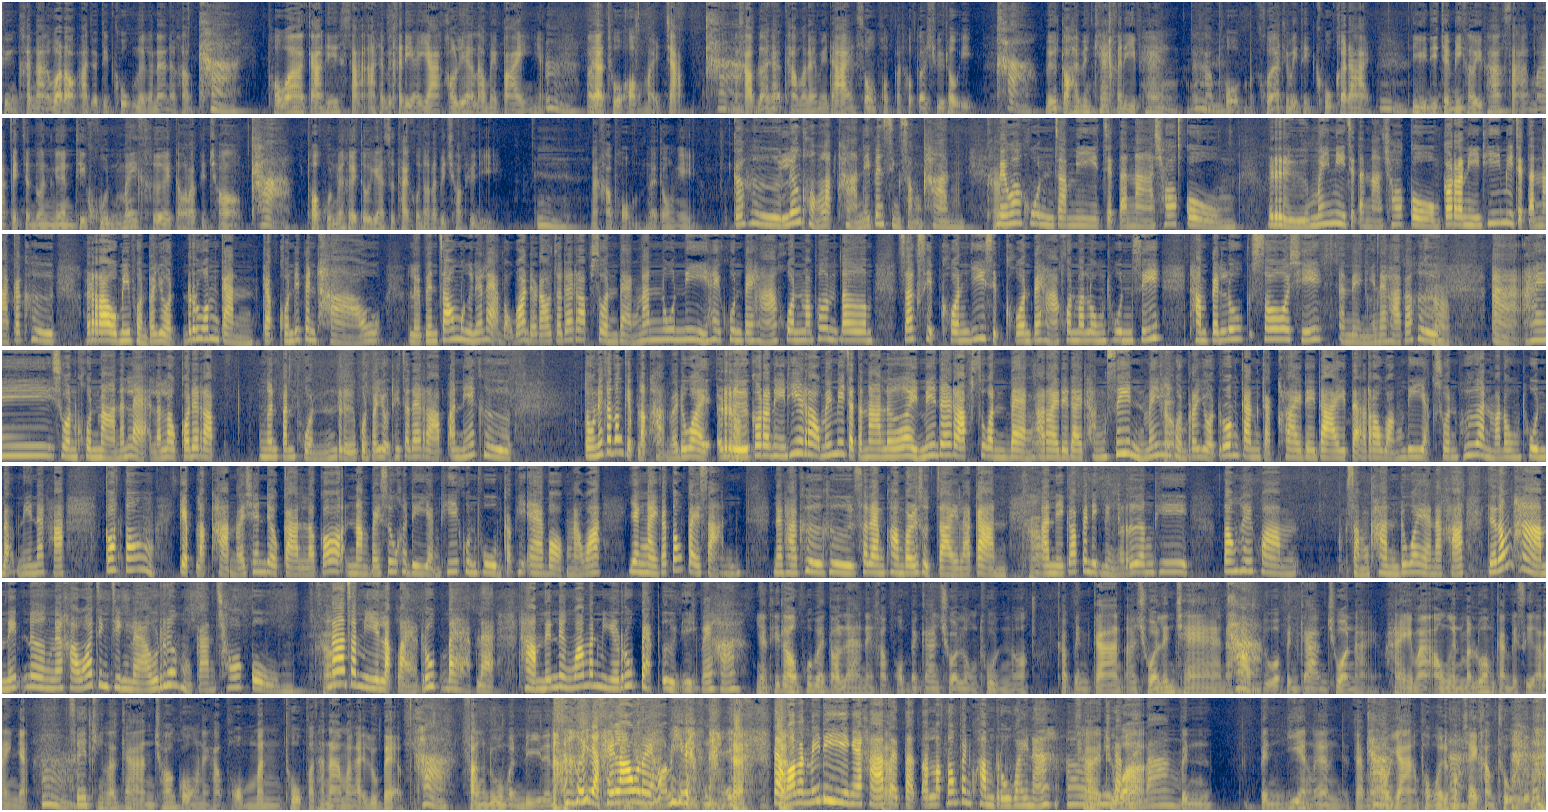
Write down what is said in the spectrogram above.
ถึงขนาดว่าเราอาจจะติดคุกเลยก็ได้นะครับ ค่ะ เพราะว่าการที่ศาลอาจจะเป็นคดีอาญาเขาเรียกเราไม่ไปอย่างเงี้ยอืมเราอาจจะถูกออกหมายจับค่ะนะครับเราอาจจะทำอะไรไม่ได้ส่งผลกระทบต่อชีวิตเราอีกค่ะหรือต่อให้เป็นแค่คดีแพ่งนะครับอืมผมคนอาจจะไม่ติดคุกก็ได้อืมที่อยู่ดีจะมีคำพิพากษามาเป็นจำนวนเงินที่คุณไม่เคยต้องรับผิดชอบค่ะเพราะคุณไม่เคยโต้แย้งสุดท้ายคุณต้องรับผิดชอบอยู่ดีอืมนะครับผมในตรงนี้ ก็คือเรื่องของหลักฐานนี่เป็นสิ่งสำคัญครับไม่ว่าคุณจะมีเจตนาช่อโกง หรือไม่มีเจตนาช่อโกง กรณีที่มีเจตนาก็คือ เรามีผลประโยชน์ร่วมกันกับคนที่เป็นเท้า หรือเป็นเจ้ามือนี่แหละ บอกว่าเดี๋ยวเราจะได้รับส่วนแบ่งนั่นนู่นนี่ ให้คุณไปหาคนมาเพิ่มเติม สักสิบคน20คนไปหาคนมาลงทุนซิทำเป็นลูกโซ่ชิอันอย่างนี้นะคะก็คือครับอ่าให้ชวนคนมานั่นแหละ แล้วเราก็ได้รับเงินปันผลหรือผลประโยชน์ที่จะได้รับ อันนี้คือ ตรงนี้ก็ต้องเก็บหลักฐานไว้ด้วย หรือกรณีที่เราไม่มีเจตนาเลย ไม่ได้รับส่วนแบ่งอะไรใด ๆ ทั้งสิ้น ไม่มีครับผลประโยชน์ร่วมกันกับใครใด ๆ แต่เราหวังดีอยากชวนเพื่อนมาลงทุนแบบนี้นะคะ ก็ต้องเก็บหลักฐานไว้เช่นเดียวกัน แล้วก็นำไปสู้คดีอย่างที่คุณภูมิกับพี่แอร์บอกนะว่า ยังไงก็ต้องไปศาลนะคะ คือคือแสดงความบริสุทธิ์ใจละกันครับอันนี้ก็เป็นอีกหนึ่งเรื่องที่ต้องให้ความ สำคัญด้วยอะนะคะ เดี๋ยวต้องถามนิดนึงนะคะ ว่าจริง ๆ แล้วเรื่องของการช่อโกงครับน่าจะมีหลากหลายรูปแบบแหละ ถามนิดนึงว่ามันมีรูปแบบอื่นอีกไหมคะ อย่างที่เราพูดไปตอนแรกนะครับผมเป็นการชวนลงทุนเนาะก็เป็นการอ่าชวนเล่นแชร์นะครับค่ะหรือว่าเป็นการชวนให้ให้มาเอาเงินมาร่วมกันไปซื้ออะไรอย่างเงี้ยอืมซึ่งจริงๆแล้วการช่อโกงนะครับผมมันถูกพัฒนามาหลายรูปแบบค่ะฟังดูเหมือนดีเลยเนาะเอออยากให้เล่าเลยว่ามีแบบไหน แต่แต่ว่ามันไม่ดีไงครัคะบแต่แต่เราต้องเป็นความรู้ไว้นะเออใช่มีถืแบอบว่าไหนบ้างเป็น เป็นเยี่ยงแล้วกัน แต่ไม่ค่ะเอาอย่าง ผมว่าผมอะใช้คำถูกหรือเปล่า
